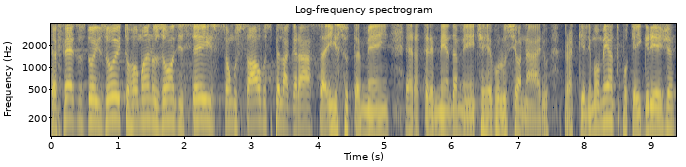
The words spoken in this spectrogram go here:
Efésios 2:8, Romanos 11:6, somos salvos pela graça. Isso também era tremendamente revolucionário para aquele momento, porque a igreja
